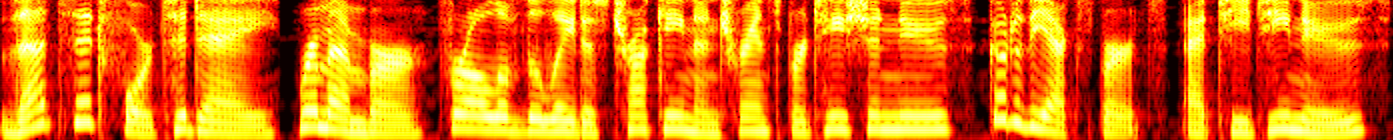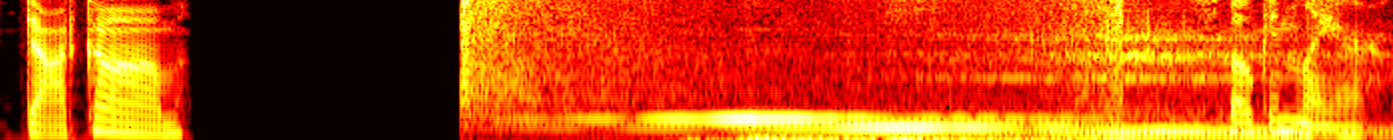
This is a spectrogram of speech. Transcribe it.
That's it for today. Remember, for all of the latest trucking and transportation news, go to the experts at ttnews.com. Spoken Layer.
